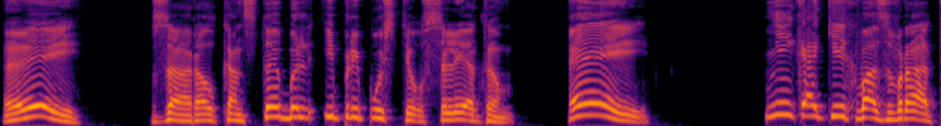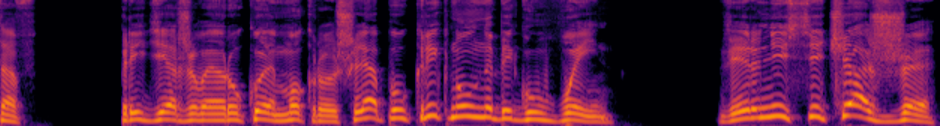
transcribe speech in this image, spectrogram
«Эй!» — заорал констебль и припустил следом. «Эй!» «Никаких возвратов!» Придерживая рукой мокрую шляпу, крикнул на бегу Уэйн. «Вернись сейчас же!»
